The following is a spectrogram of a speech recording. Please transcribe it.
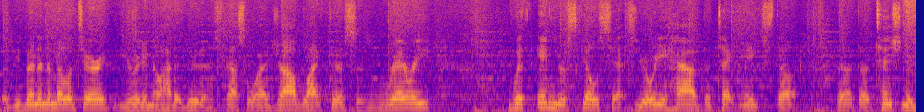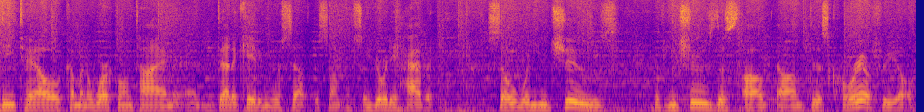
If you've been in the military, you already know how to do this. That's why a job like this is very within your skill sets. You already have the techniques, the, the, the, attention to detail, coming to work on time and dedicating yourself to something. So you already have it. So when you choose, if you choose this, uh, um, this career field,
